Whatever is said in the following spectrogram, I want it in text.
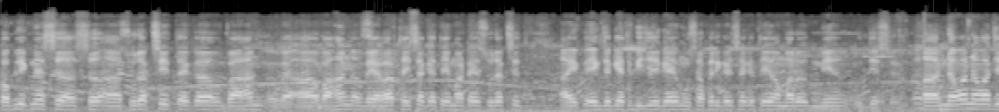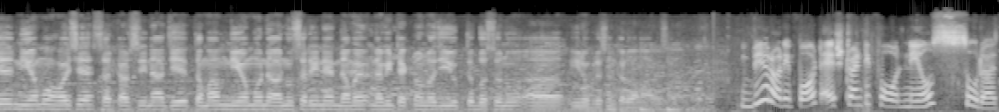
પબ્લિકને સુરક્ષિત એક વાહન વાહન વ્યવહાર થઈ શકે તે માટે સુરક્ષિત એક એક જગ્યાએથી બીજી જગ્યાએ મુસાફરી કરી શકે તે અમારો મેન ઉદ્દેશ છે. નવા નવા જે નિયમો હોય છે સરકારશ્રીના, જે તમામ નિયમોને અનુસરીને નવી નવી ટેકનોલોજીયુક્ત બસોનું ઇનોગ્રેશન કરવામાં આવે છે. Bureau report S twenty four news Surat.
